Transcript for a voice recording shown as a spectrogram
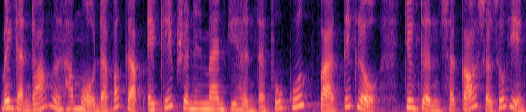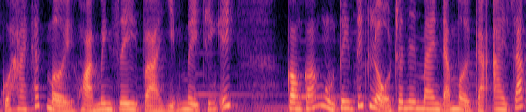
Bên cạnh đó, người hâm mộ đã bắt gặp ekip Running Man ghi hình tại Phú Quốc và tiết lộ chương trình sẽ có sự xuất hiện của hai khách mời Hòa Minh Di và Diễm My Chiến X. Còn có nguồn tin tiết lộ Running Man đã mời cả Isaac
